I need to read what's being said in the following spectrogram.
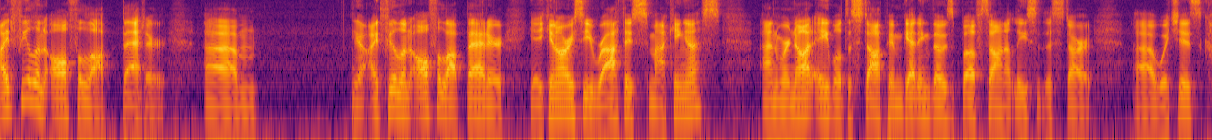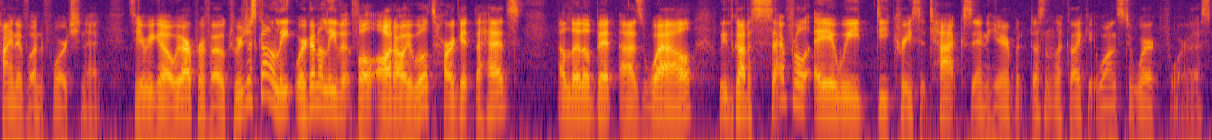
I'd feel an awful lot better. Um, yeah, I'd feel an awful lot better. Yeah, you can already see Wrath is smacking us, and we're not able to stop him getting those buffs on, at least at the start, uh, which is kind of unfortunate. So here we go. We are provoked. We're just gonna leave. We're gonna leave it full auto. I will target the heads a little bit as well. We've got a several AoE decrease attacks in here, but it doesn't look like it wants to work for us.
